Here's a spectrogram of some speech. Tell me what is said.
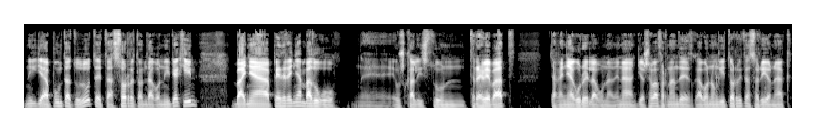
nik ja apuntatu dut, eta zorretan dago nirekin, baina pedreinan badugu e, Euskal Iztun trebe bat, eta gaina gure laguna dena. Joseba Fernandez, Gabon ongitorri eta zorionak.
